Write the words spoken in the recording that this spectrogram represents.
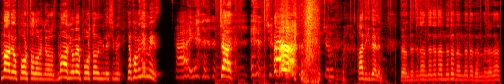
Mario Portal oynuyoruz. Mario ve Portal'ın birleşimi yapabilir miyiz? Hayır. Çak. Evet çok. çok. Hadi gidelim. Dın dı dı dın dı dı dın dı dı dın dı dı dın dı dı dın.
